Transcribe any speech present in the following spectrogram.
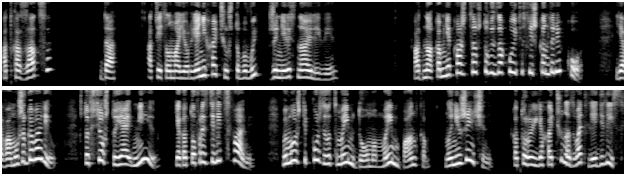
Отказаться? Да, ответил майор, я не хочу, чтобы вы женились на Оливии. Однако мне кажется, что вы заходите слишком далеко. Я вам уже говорил, что все, что я имею, я готов разделить с вами. Вы можете пользоваться моим домом, моим банком, но не женщиной, которую я хочу назвать леди Лисль.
